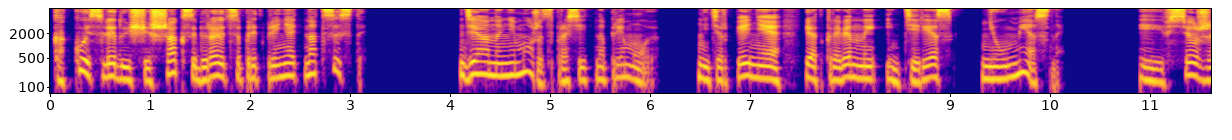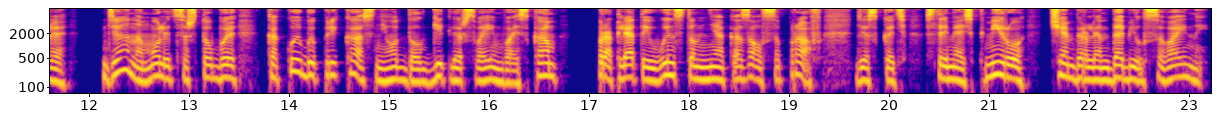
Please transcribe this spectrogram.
Какой следующий шаг собираются предпринять нацисты? Диана не может спросить напрямую. Нетерпение и откровенный интерес неуместны. И все же Диана молится, чтобы, какой бы приказ ни отдал Гитлер своим войскам, проклятый Уинстон не оказался прав, дескать, стремясь к миру, Чемберлен добился войны.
